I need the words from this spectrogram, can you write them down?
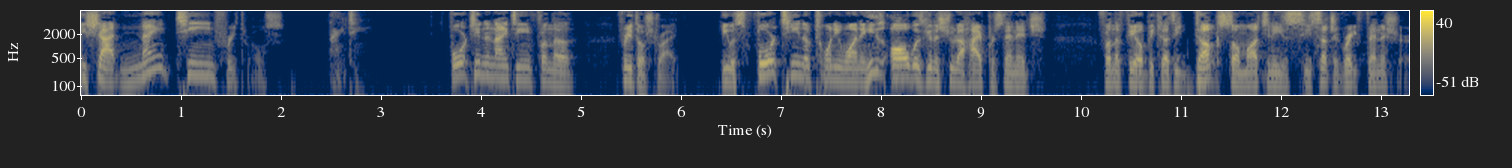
He shot 19 free throws. 19. 14 to 19 from the free throw stripe. He was 14 of 21, and he's always going to shoot a high percentage from the field because he dunks so much and he's he's such a great finisher.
